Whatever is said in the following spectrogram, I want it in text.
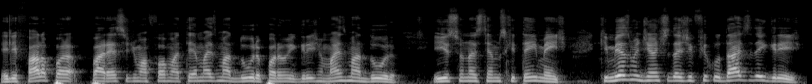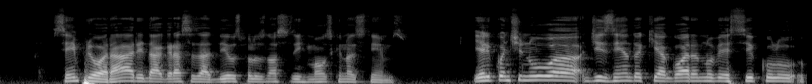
Ele fala para, parece de uma forma até mais madura, para uma igreja mais madura. E isso nós temos que ter em mente, que mesmo diante das dificuldades da igreja, sempre orar e dar graças a Deus pelos nossos irmãos que nós temos. E ele continua dizendo aqui agora no versículo,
